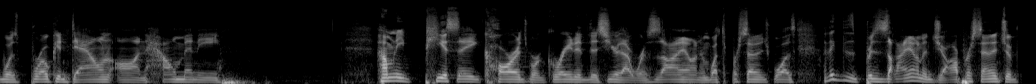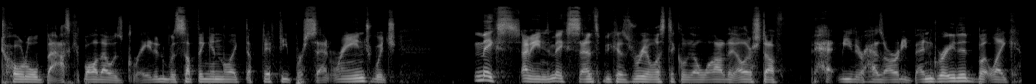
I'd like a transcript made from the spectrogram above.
was broken down on how many how many PSA cards were graded this year that were Zion and what the percentage was. I think the Zion and Ja percentage of total basketball that was graded was something in like the 50% range, which makes I mean, it makes sense because realistically a lot of the other stuff either has already been graded, but like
